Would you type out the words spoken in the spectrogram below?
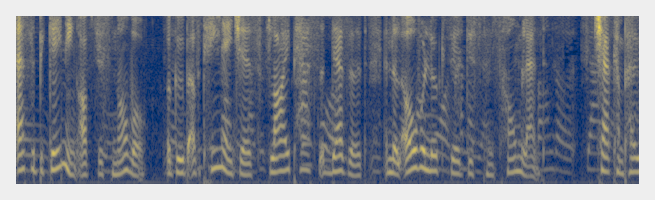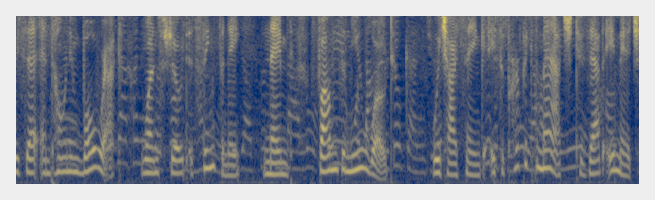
At the beginning of this novel, a group of teenagers fly past a desert and overlook their distant homeland. Czech composer Antonin Dvorak once wrote a symphony named From the New World, which I think is a perfect match to that image.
